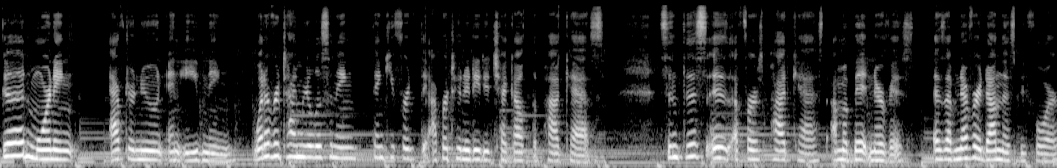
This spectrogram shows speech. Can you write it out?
Good morning, afternoon, and evening. Whatever time you're listening, thank you for the opportunity to check out the podcast. Since this is a first podcast, I'm a bit nervous as I've never done this before.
